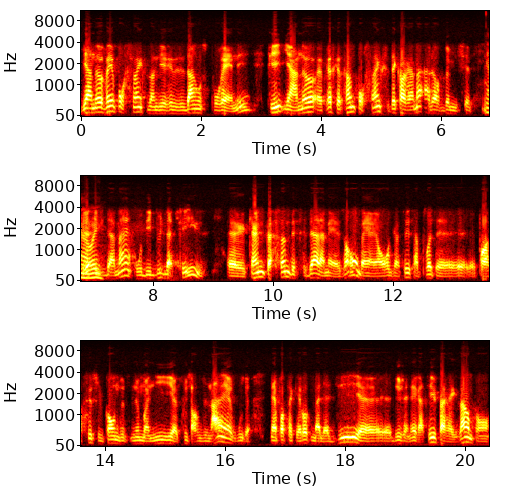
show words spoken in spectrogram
Il y en a 20% que c'est dans des résidences pour aînés. Puis, il y en a euh, presque 30% que c'était carrément à leur domicile. Ah, là, oui. évidemment, au début de la crise, euh, quand une personne décédait à la maison, ben on regardait, ça pouvait euh, passer sur le compte d'une pneumonie euh, plus ordinaire ou de n'importe quelle autre maladie dégénérative, par exemple. On,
